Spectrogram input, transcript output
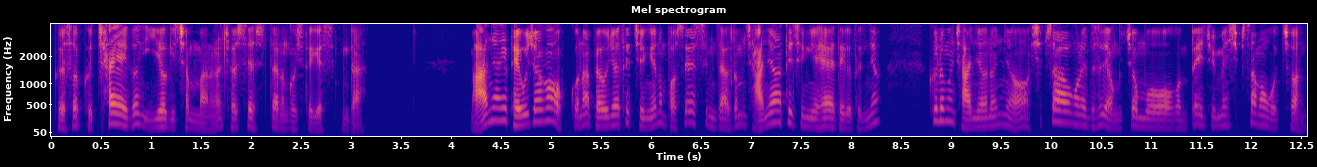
그래서 그 차액은 2억 2천만 원을 절세할 수 있다는 것이 되겠습니다. 만약에 배우자가 없거나 배우자한테 증여는 벌써 했습니다. 그러면 자녀한테 증여해야 되거든요. 그러면 자녀는요. 14억 원에 대해서 0.5억 원 빼주면 13억 5천,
